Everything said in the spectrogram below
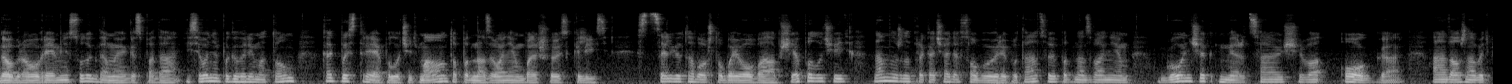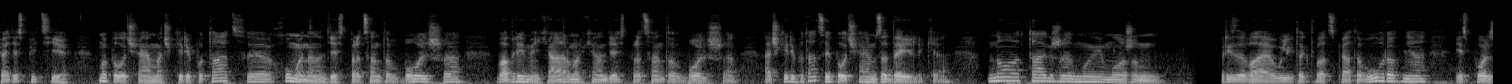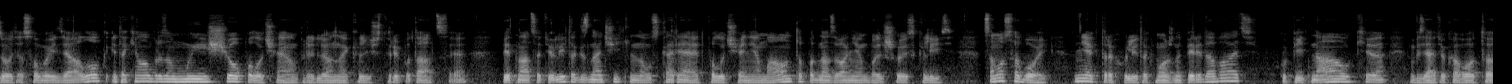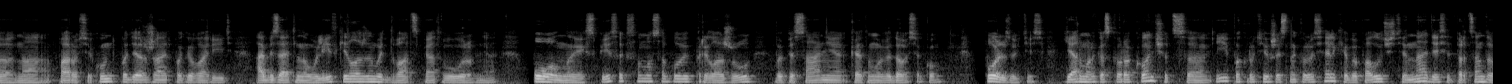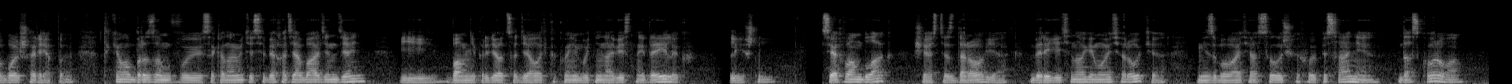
Доброго времени суток, дамы и господа, и сегодня поговорим о том, как быстрее получить маунта под названием Большой Склизь. С целью того, чтобы его вообще получить, нам нужно прокачать особую репутацию под названием Гонщик Мерцающего Огга. Она должна быть 5 из 5. Мы получаем очки репутации, хуманы на 10% больше, во время ярмарки на 10% больше. Очки репутации получаем за дейлики. Но также мы можем призывая улиток 25 уровня, использовать особый диалог, и таким образом мы еще получаем определенное количество репутации. 15 улиток значительно ускоряет получение маунта под названием Большой Склизь. Само собой, некоторых улиток можно передавать, купить на ауке, взять у кого-то на пару секунд подержать, поговорить. Обязательно улитки должны быть 25 уровня. Полный список, само собой, приложу в описании к этому видосику. Пользуйтесь, ярмарка скоро кончится, и покрутившись на карусельке, вы получите на 10% больше репы. Таким образом, вы сэкономите себе хотя бы один день, и вам не придется делать какой-нибудь ненавистный дейлик лишний. Всех вам благ, счастья, здоровья, берегите ноги, мойте руки, не забывайте о ссылочках в описании. До скорого!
